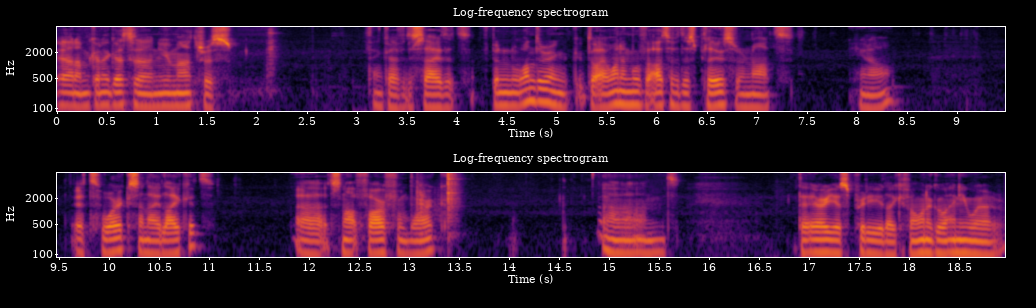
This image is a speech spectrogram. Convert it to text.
Yeah, and I'm gonna get a new mattress. I think I've decided. I've been wondering do I want to move out of this place or not? You know? It works and I like it. Uh, it's not far from work. And the area is pretty, like, if I want to go anywhere,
